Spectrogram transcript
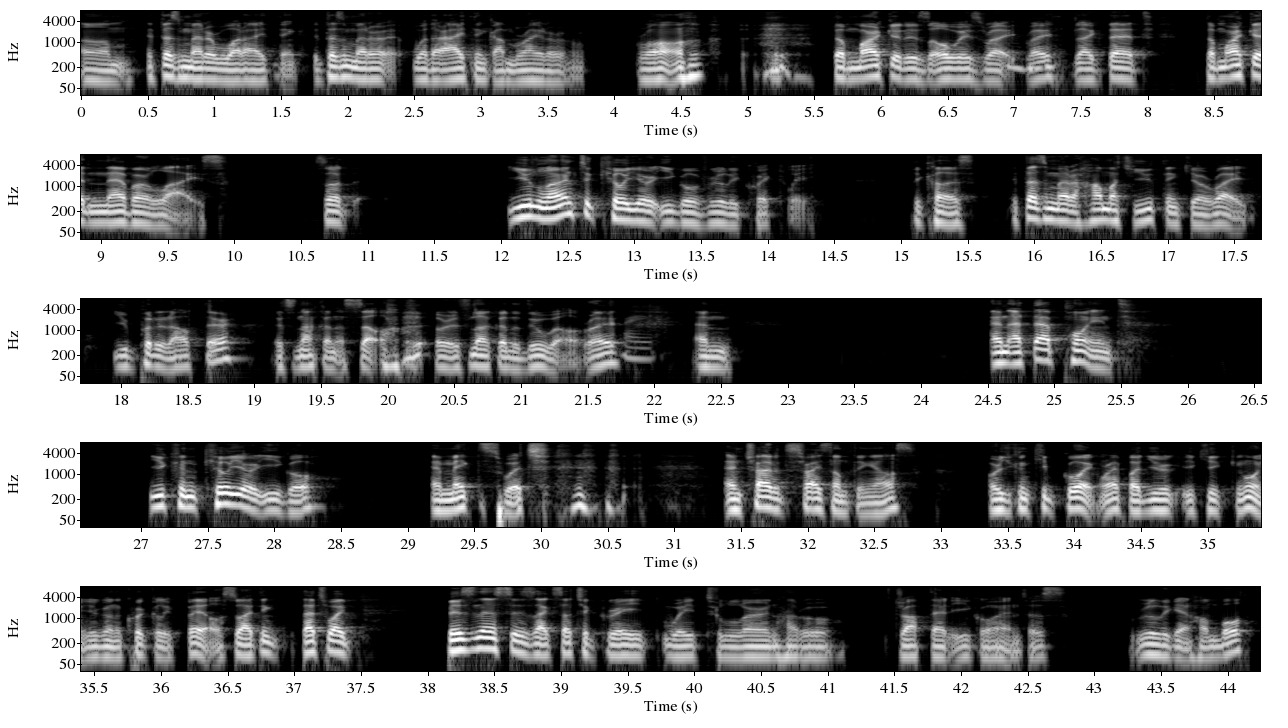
um, it doesn't matter what I think. It doesn't matter whether I think I'm right or wrong. the market is always right, Mhm. right? Like that. The market never lies. So th- you learn to kill your ego really quickly because it doesn't matter how much you think you're right. You put it out there, it's not going to sell or it's not going to do well, right? right and and at that point you can kill your ego and make the switch and try to try something else or you can keep going right? But you you keep going you're going to quickly fail. So i think that's why business is like such a great way to learn how to drop that ego and just really get humbled.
